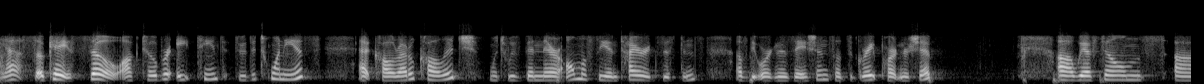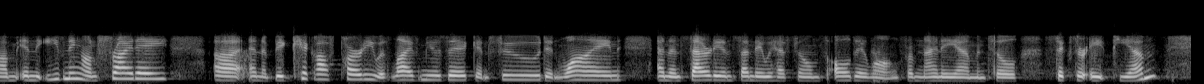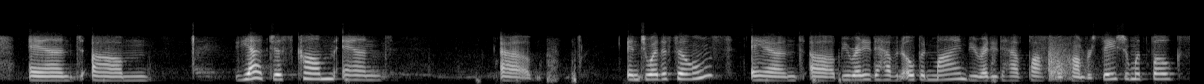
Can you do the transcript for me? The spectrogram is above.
Yes. Okay. So October 18th through the 20th at Colorado College, which we've been there almost the entire existence of the organization. So it's a great partnership. Uh, we have films um, in the evening on Friday. Uh, and a big kickoff party with live music and food and wine. And then Saturday and Sunday we have films all day long from 9 a.m. until 6 or 8 p.m. And um, yeah, just come and uh, enjoy the films and uh, be ready to have an open mind, be ready to have possible conversation with folks.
